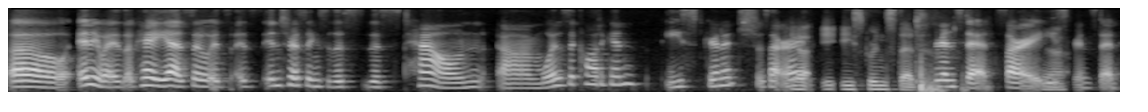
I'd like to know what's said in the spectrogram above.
oh, anyways, okay, yeah. So it's it's interesting. So this this town, um, what is it called again? East Greenwich, is that right? Yeah, E- East Grinstead. Grinstead. Sorry, Yeah. East Grinstead.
